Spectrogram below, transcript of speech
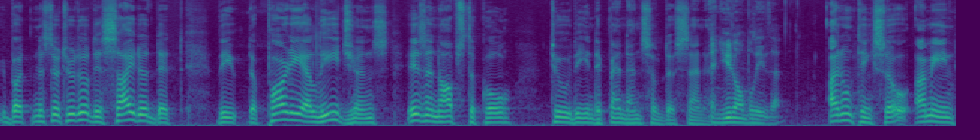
But Mr. Trudeau decided that the, the party allegiance is an obstacle to the independence of the Senate. And you don't believe that? I don't think so. I mean,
